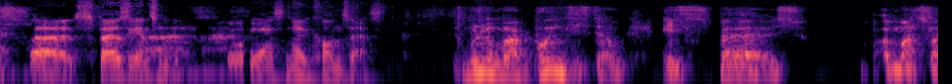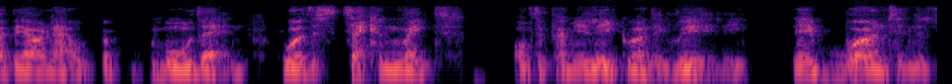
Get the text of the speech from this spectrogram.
Spurs, Spurs against Wolves, surely that's no contest. One of my points is though is Spurs, are much like they are now, but more then, were the second rate of the Premier League, weren't they? Really, they weren't in the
